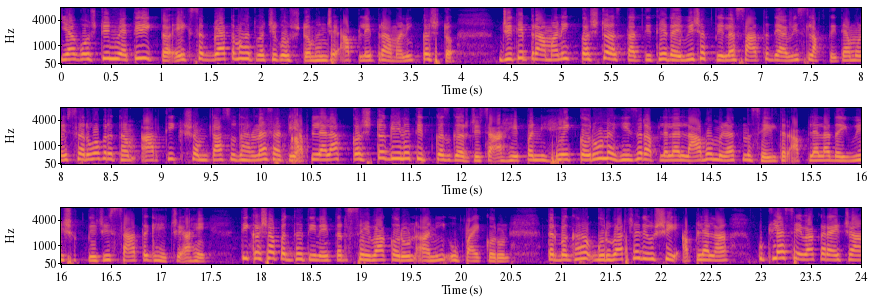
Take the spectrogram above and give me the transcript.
या गोष्टींव्यतिरिक्त एक सगळ्यात महत्वाची गोष्ट म्हणजे आपले प्रामाणिक कष्ट. जिथे प्रामाणिक कष्ट असतात तिथे दैवी शक्तीला साथ द्यावीच लागते. त्यामुळे सर्वप्रथम आर्थिक क्षमता सुधारण्यासाठी आपल्याला कष्ट घेणं तितकंच गरजेचं आहे. पण हे करूनही जर आपल्याला लाभ मिळत नसेल तर आपल्याला दैवी शक्तीची साथ घ्यायची आहे. ती कशा पद्धतीने? तर सेवा करून आणि उपाय करून. तर बघा गुरुवारच्या दिवशी आपल्याला कुठल्या सेवा करायच्या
